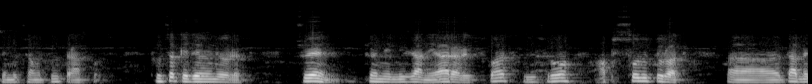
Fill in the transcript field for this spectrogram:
ზემოწამოთმის ტრანსპორტს. თუმცა კიდევ მეორე ჩვენ ჩვენი მიზანი არ არის თქვა ის რომ აბსოლუტურად და მე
